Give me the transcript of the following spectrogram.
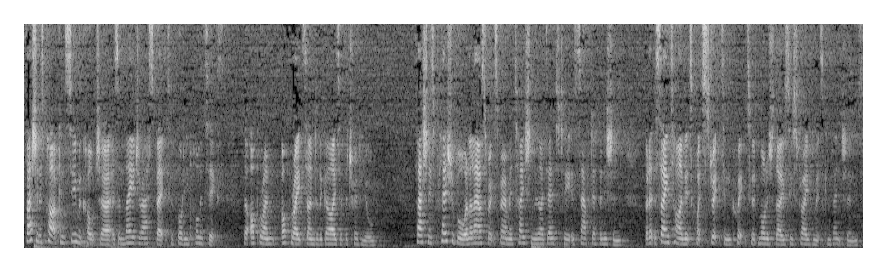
Fashion as part of consumer culture is a major aspect of body politics that oper- operates under the guise of the trivial. Fashion is pleasurable and allows for experimentation with identity and self definition, but at the same time, it's quite strict and quick to admonish those who stray from its conventions.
